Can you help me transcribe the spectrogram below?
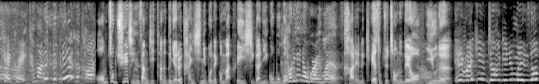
Okay, great. Come on. Let's get in the car. 엄청 취해 진상짓 하는 그녀를 간신히 보냈건만 회의 시간이고 뭐고 How do you know where I live? 카렌은 계속 쫓아오는데요. 이유는 If I keep talking to myself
